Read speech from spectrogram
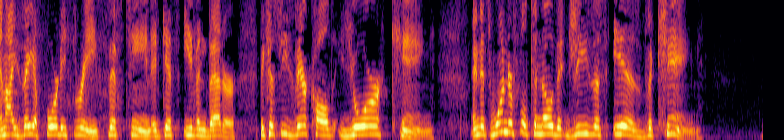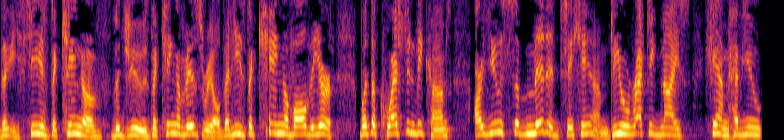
In Isaiah 43, 15, it gets even better because he's there called your King. And it's wonderful to know that Jesus is the King. That he is the King of the Jews, the King of Israel, that he's the King of all the earth. But the question becomes, are you submitted to him? Do you recognize him? Have you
